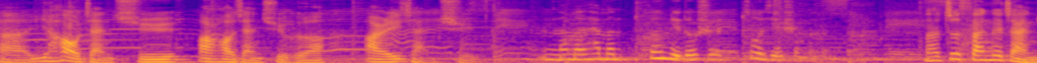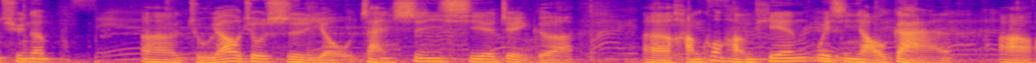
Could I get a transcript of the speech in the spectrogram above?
呃，一号展区、二号展区和二 A 展区。那么他们分别都是做些什么的？那这三个展区呢？呃，主要就是有展示一些这个，呃，航空航天、卫星遥感啊、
